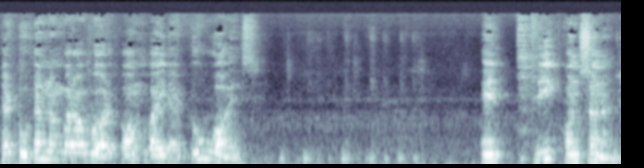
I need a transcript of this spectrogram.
The total number of words formed by the two vowels and three consonants.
